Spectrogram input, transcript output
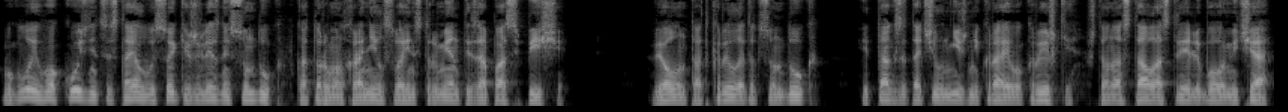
В углу его кузницы стоял высокий железный сундук, в котором он хранил свои инструменты и запасы пищи. Веланд открыл этот сундук и так заточил нижний край его крышки, что она стала острее любого меча,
